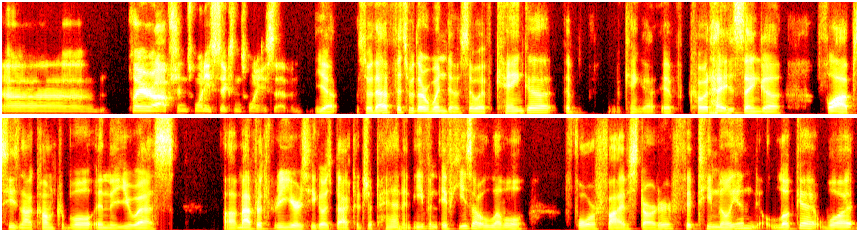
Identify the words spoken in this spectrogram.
Um, player option 26 and 27. Yeah. So that fits with our window. So if Kanga, if Kanga, if Kodai Senga flops, he's not comfortable in the US. Um, after three years, he goes back to Japan. And even if he's a level four or five starter, 15 million, look at what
